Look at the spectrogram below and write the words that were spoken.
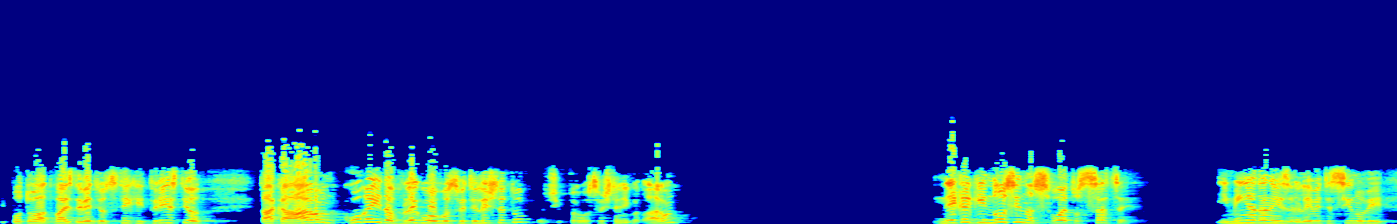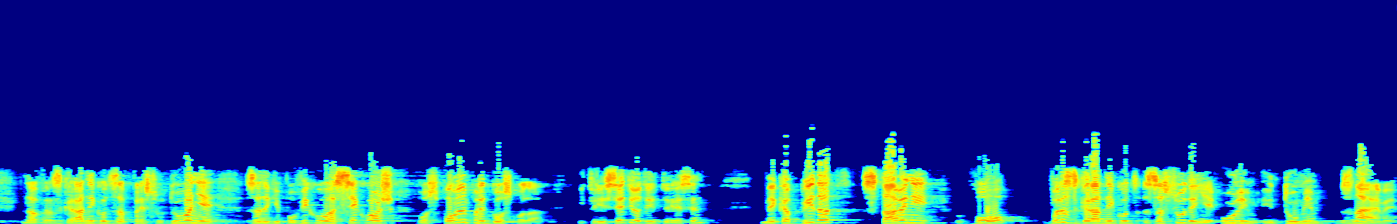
И потоа 29 стих и 30 од така Арон, кога и да влегува во светилиштето, значи првосвещеникот Арон, нека ги носи на своето срце и имињата на Израелевите синови на врзградникот за пресудување, за да ги повикува секојаш во спомен пред Господа. И 30-тиот интересен, нека бидат ставени во врзградникот за судење Урим и Тумим, знаеме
